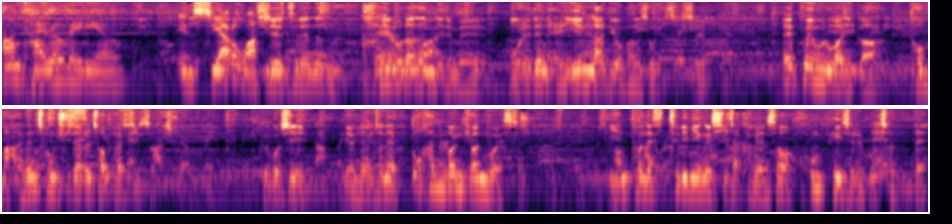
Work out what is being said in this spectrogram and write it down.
on Cairo Radio. In Seattle, Washington, 시애틀에는 카이로라는 이름의 오래된 AM 라디오 방송이 있었어요. FM으로 가니까 더 많은 청취자를 접할 수 있었죠. 그곳이 몇 년 전에 또 한 번 변모했어요. 인터넷 스트리밍을 시작하면서 홈페이지를 고쳤는데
